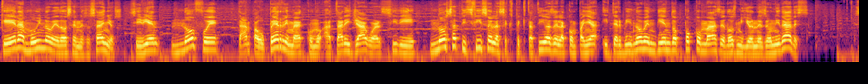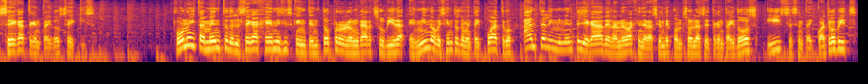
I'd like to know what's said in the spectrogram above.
que era muy novedosa en esos años. Si bien no fue tan paupérrima como Atari Jaguar CD, no satisfizo las expectativas de la compañía y terminó vendiendo poco más de 2 millones de unidades. Sega 32X fue un aditamento del Sega Genesis que intentó prolongar su vida en 1994 ante la inminente llegada de la nueva generación de consolas de 32 y 64 bits,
